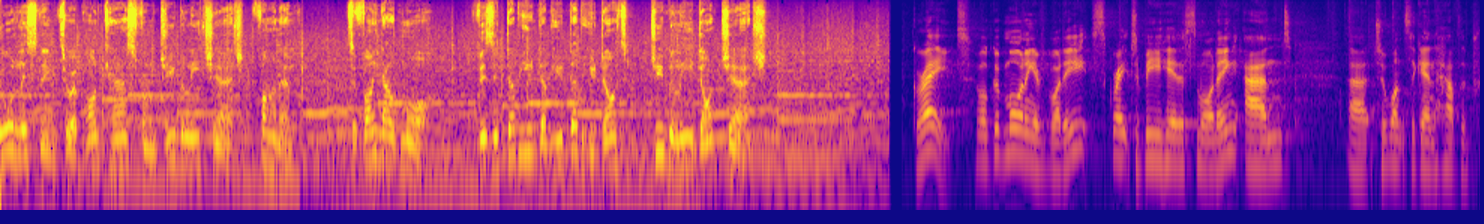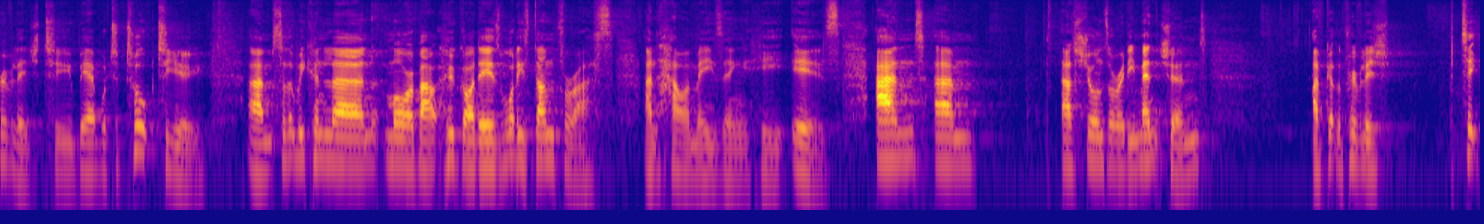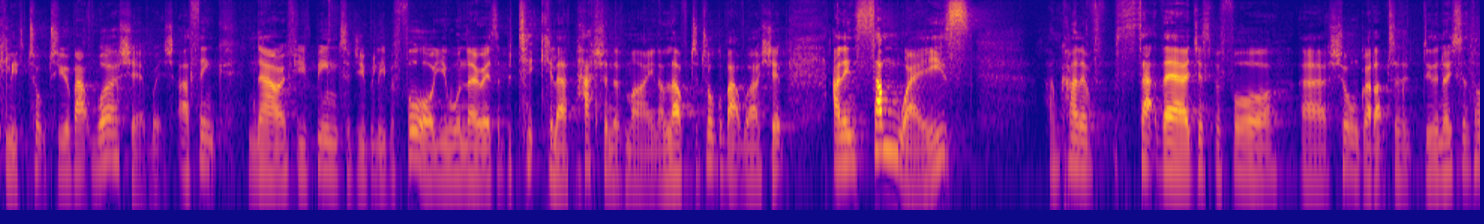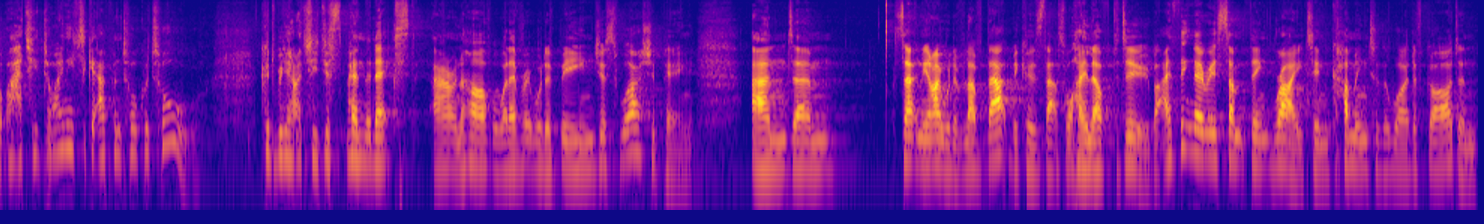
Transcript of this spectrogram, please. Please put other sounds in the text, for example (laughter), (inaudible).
You're listening to a podcast from Jubilee Church, Farnham. To find out more, visit www.jubilee.church. Great. Well, good morning, everybody. It's great to be here this morning and uh, to once again have the privilege to be able to talk to you um, so that we can learn more about who God is, what He's done for us, and how amazing He is. And um, as Sean's already mentioned, I've got the privilege particularly to talk to you about worship, which I think now, if you've been to Jubilee before, you will know is a particular passion of mine. I love to talk about worship. And in some ways, I'm kind of sat there just before uh, Sean got up to do the notice and thought, actually, do I need to get up and talk at all? Could we actually just spend the next hour and a half or whatever it would have been just worshipping? And um, certainly I would have loved that because that's what I love to do. But I think there is something right in coming to the Word of God and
